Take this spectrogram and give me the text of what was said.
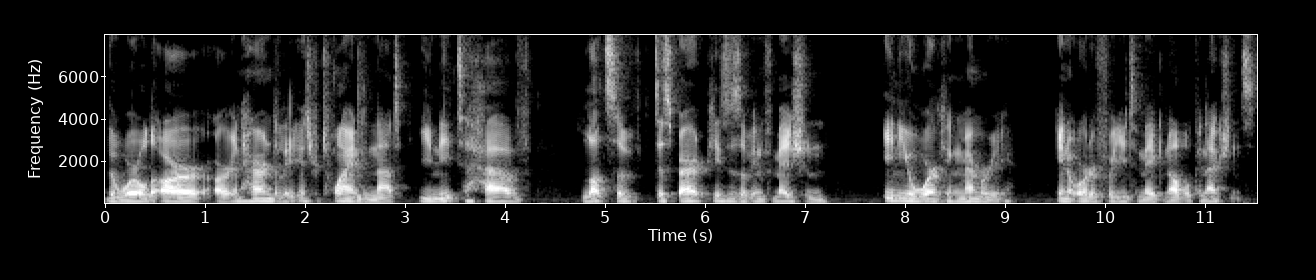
the world are are inherently intertwined in that you need to have lots of disparate pieces of information in your working memory in order for you to make novel connections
